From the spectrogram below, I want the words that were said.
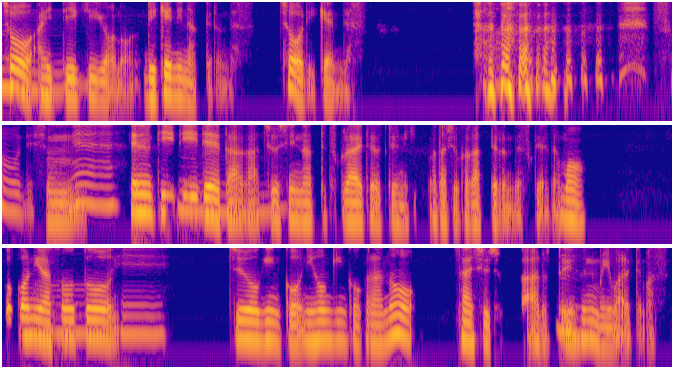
超うん IT 企業の利権になってるんです。超利権です。そうでしょうね、NTT データが中心になって作られてるというふうに私伺ってるんですけれども、ここには相当中央銀行、日本銀行からの再就職があるというふうにも言われてます。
